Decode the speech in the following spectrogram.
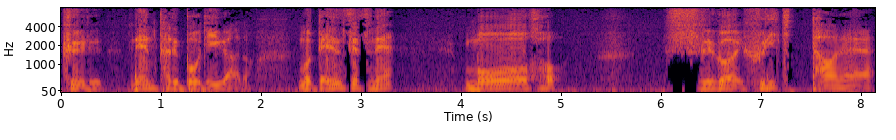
クール、レンタルボディーガード。もう伝説ね。もう、すごい、振り切ったわね。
